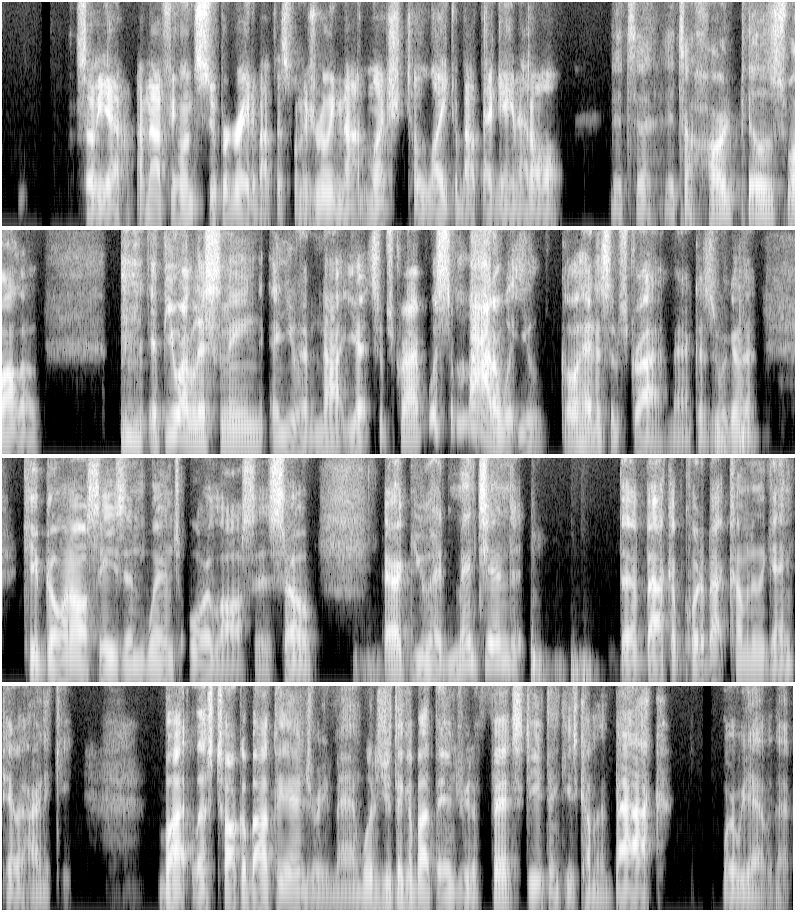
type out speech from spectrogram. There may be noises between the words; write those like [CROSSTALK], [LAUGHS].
so yeah, I'm not feeling super great about this one. There's really not much to like about that game at all. It's a it's a hard pill to swallow. [CLEARS THROAT] if you are listening and you have not yet subscribed, what's the matter with you? Go ahead and subscribe, man, because we're gonna [LAUGHS] keep going all season, wins or losses. So, Eric, you had mentioned the backup quarterback coming in the game, Taylor Heinicke. But let's talk about the injury, man. What did you think about the injury to Fitz? Do you think he's coming back? Where are we at with that?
